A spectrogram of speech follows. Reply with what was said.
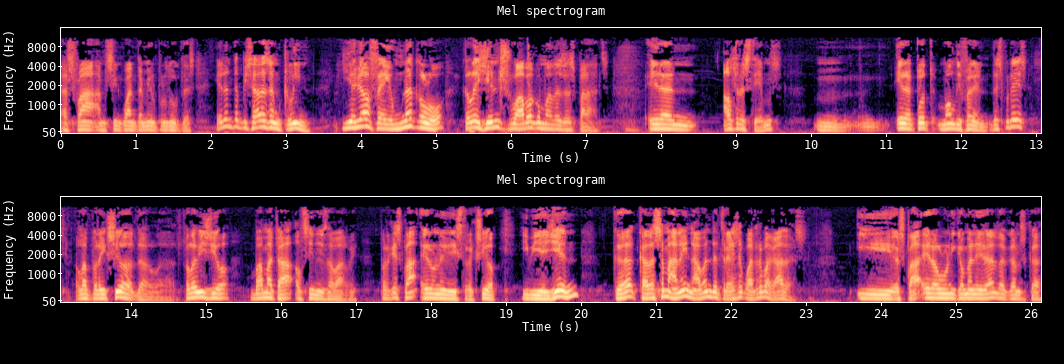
es fa amb 50.000 productes. Eren tapissades amb clean. I allò feia una calor que la gent suava com a desesperats. Eren altres temps, mm, era tot molt diferent. Després, l'aparició de la televisió va matar els cines de barri, perquè, és clar era una distracció. Hi havia gent que cada setmana hi anaven de 3 a 4 vegades. I, és clar era l'única manera de que, ens, que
